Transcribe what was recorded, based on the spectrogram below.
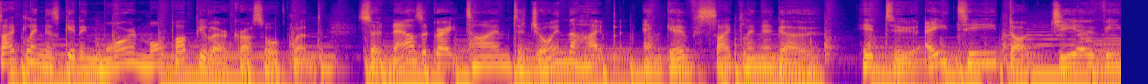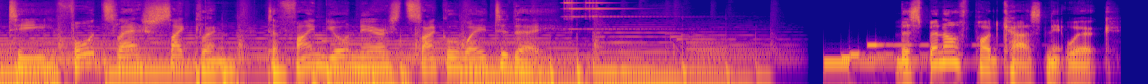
Cycling is getting more and more popular across Auckland, so now's a great time to join the hype and give cycling a go. Head to at.govt forward slash cycling to find your nearest cycleway today. The Spinoff Podcast Network.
